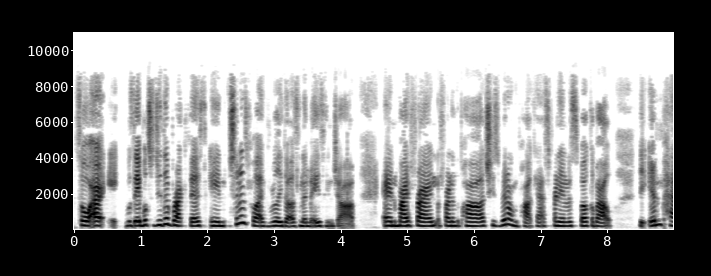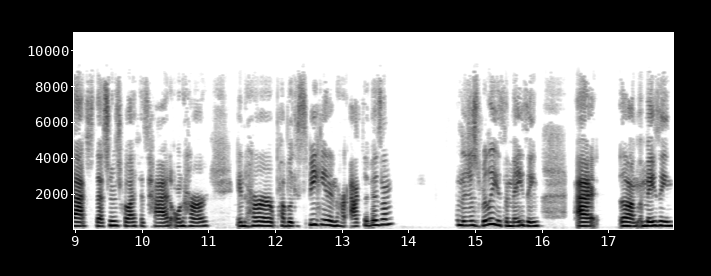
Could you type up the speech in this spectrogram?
So I was able to do the breakfast and Students for Life really does an amazing job. And my friend, friend of the pod, she's been on the podcast, Fernanda spoke about the impact that Students for Life has had on her in her public speaking and her activism. And it just really is amazing at um, amazing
